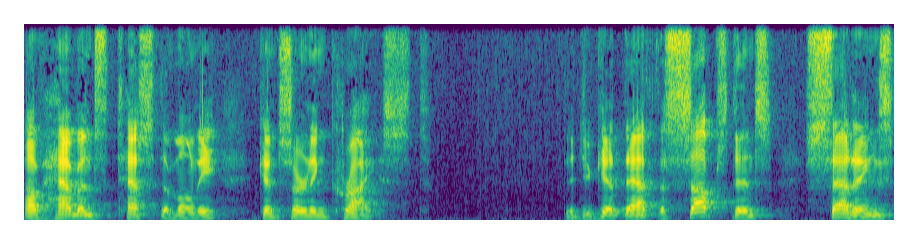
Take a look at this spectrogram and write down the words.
of heaven's testimony concerning Christ. Did you get that? The substance, settings,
